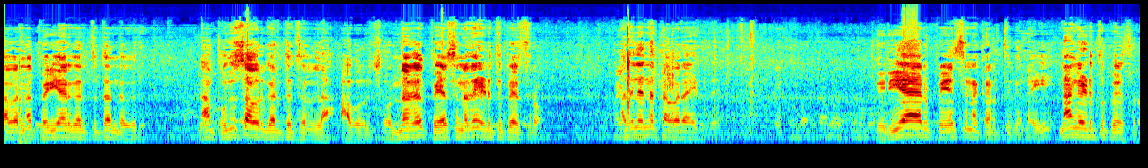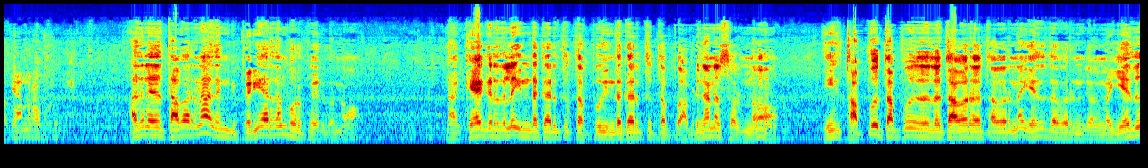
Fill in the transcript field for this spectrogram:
தவறுனா பெரியார் கருத்து தான் தவறு நான் புதுசா ஒரு கருத்து சொல்லல. அவர் சொன்னதை பேசுனதை எடுத்து பேசுறோம். அதுல என்ன தவறாயிருது? பெரியார் பேசின கருத்துக்களை நாங்க எடுத்து பேசுறோம். அதுல எது தவறுனா அது எனக்கு பெரியார் தான் பொறுப்பு இருக்கணும் நான் கேட்கறதுல இந்த கருத்து தப்பு இந்த கருத்து தப்பு அப்படிதானே சொல்லணும். நீங்க தப்பு தப்பு இதுல தவறு தவறுனா எது தவறுன்னு சொல்லணும்? எது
